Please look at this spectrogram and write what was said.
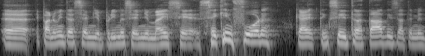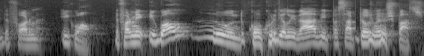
uh, epá, não interessa se é a minha prima, se é a minha mãe, se é, se é quem for, okay? tem que ser tratado exatamente da forma igual. Da forma igual, no, com cordialidade e passar pelos mesmos passos.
